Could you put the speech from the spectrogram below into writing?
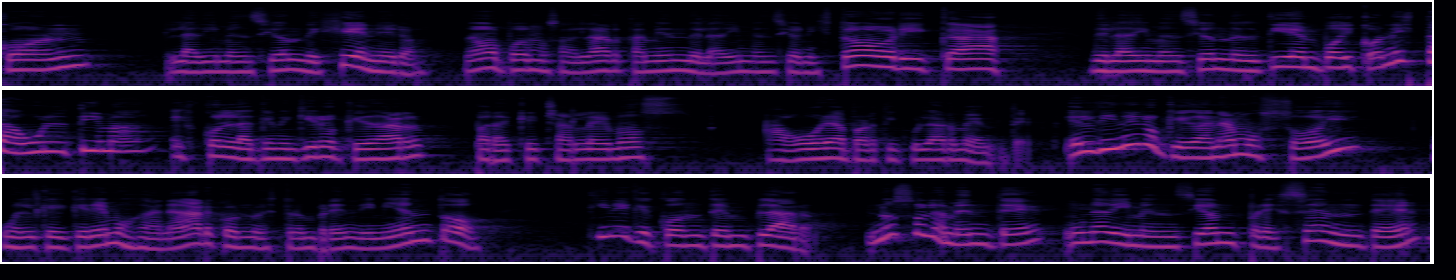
con la dimensión de género, ¿no? Podemos hablar también de la dimensión histórica, de la dimensión del tiempo y con esta última es con la que me quiero quedar para que charlemos ahora particularmente. El dinero que ganamos hoy o el que queremos ganar con nuestro emprendimiento tiene que contemplar no solamente una dimensión presente,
